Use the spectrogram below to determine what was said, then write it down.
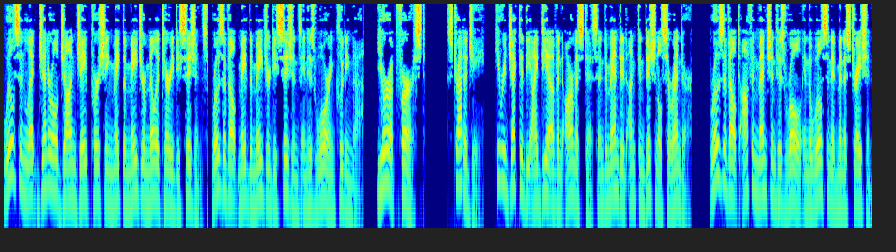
Wilson let General John J. Pershing make the major military decisions, Roosevelt made the major decisions in his war including the «Europe First strategy. He rejected the idea of an armistice and demanded unconditional surrender. Roosevelt often mentioned his role in the Wilson administration,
